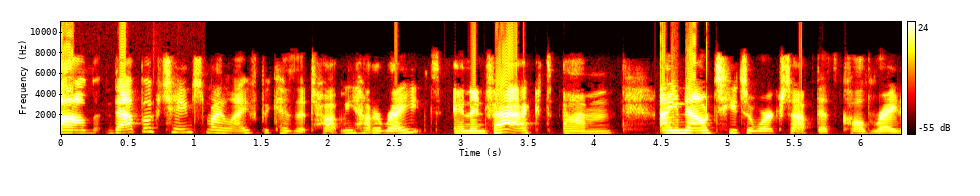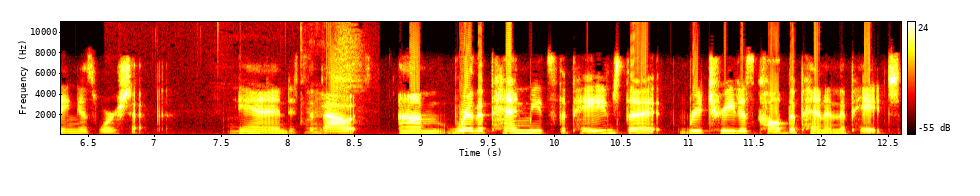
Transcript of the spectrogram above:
Um, that book changed my life because it taught me how to write. And in fact, um, I now teach a workshop that's called Writing is Worship, mm, and it's nice. about um, where the pen meets the page. The retreat is called the pen and the page,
